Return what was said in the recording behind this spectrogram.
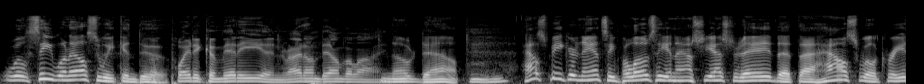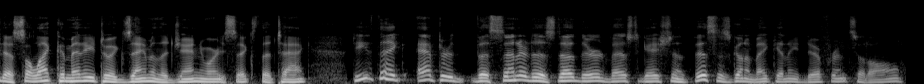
we'll see what else we can do. Appoint a committee and right on down the line. No doubt. Mm-hmm. House Speaker Nancy Pelosi announced yesterday that the House will create a select committee to examine the January 6th attack. Do you think after the Senate has done their investigation that this is going to make any difference at all?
